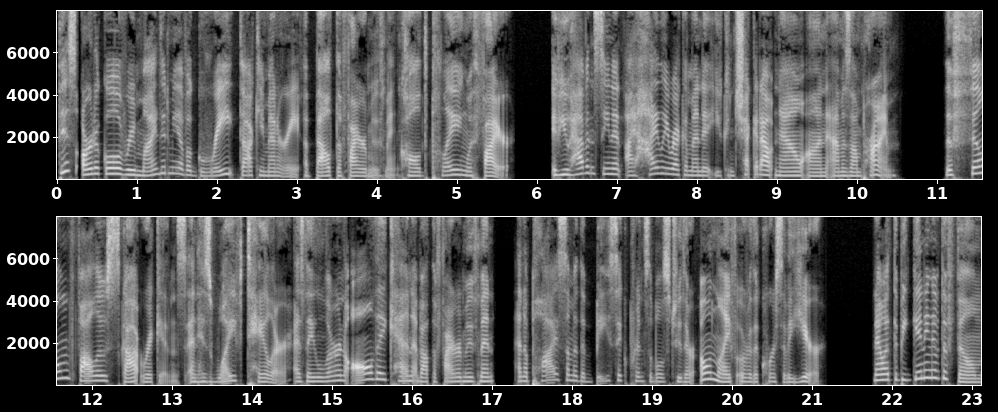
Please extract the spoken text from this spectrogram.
This article reminded me of a great documentary about the fire movement called Playing with Fire. If you haven't seen it, I highly recommend it. You can check it out now on Amazon Prime. The film follows Scott Rieckens and his wife Taylor as they learn all they can about the fire movement and apply some of the basic principles to their own life over the course of a year. Now, at the beginning of the film,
